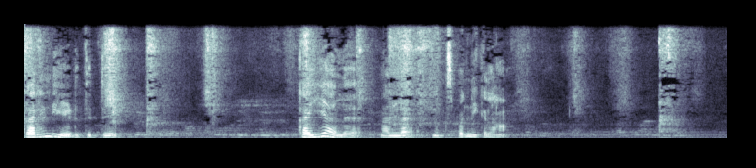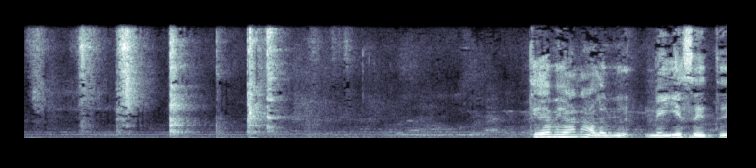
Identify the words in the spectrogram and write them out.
கரண்டி எடுத்துட்டு கையால் நல்லா மிக்ஸ் பண்ணிக்கலாம். தேவையான அளவு நெய்யை சேர்த்து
